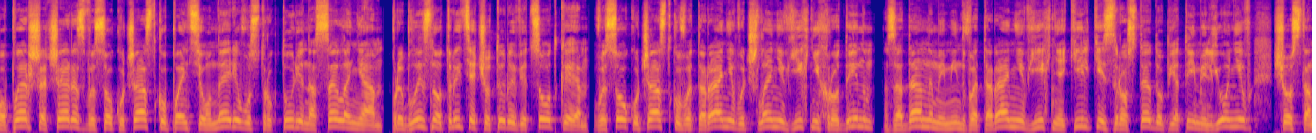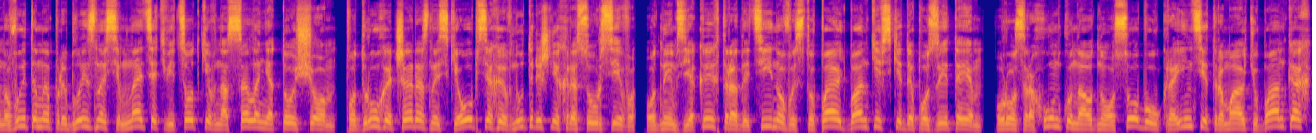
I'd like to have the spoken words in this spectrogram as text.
По-перше, через високу частку пенсіонерів у структурі населення приблизно 34%, високу частку ветеранів і членів їхніх родин. За даними Мінветеранів, їхня кількість зросте до 5 мільйонів, що становитиме приблизно 17% населення тощо. По-друге, через низькі обсяги внутрішніх ресурсів, одним з яких традиційно виступають банківські депозити. У розрахунку на одну особу українці тримають у банках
